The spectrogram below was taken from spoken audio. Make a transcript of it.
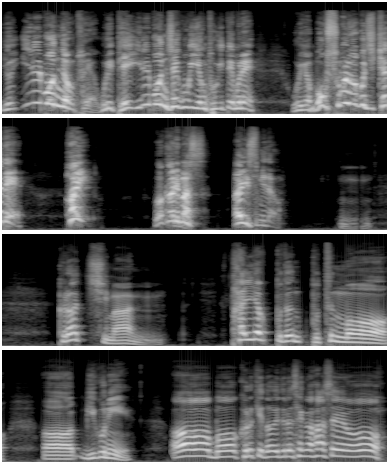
이거 일본 영토야. 우리 대일본 제국의 영토기 때문에 우리가 목숨을 걸고 지켜야 돼. はい わかります 알겠습니다. 음, 그렇지만 탄력 붙은, 붙은 뭐 어, 미군이 어 뭐 그렇게 너희들은 생각하세요.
